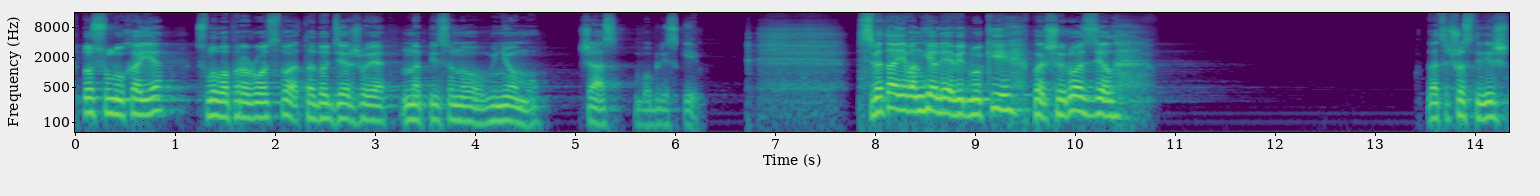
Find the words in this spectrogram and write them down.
хто слухає слово пророцтва та додержує написаного в ньому час, бо близький. Свята Євангелія від Луки, перший розділ, 26 вірш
